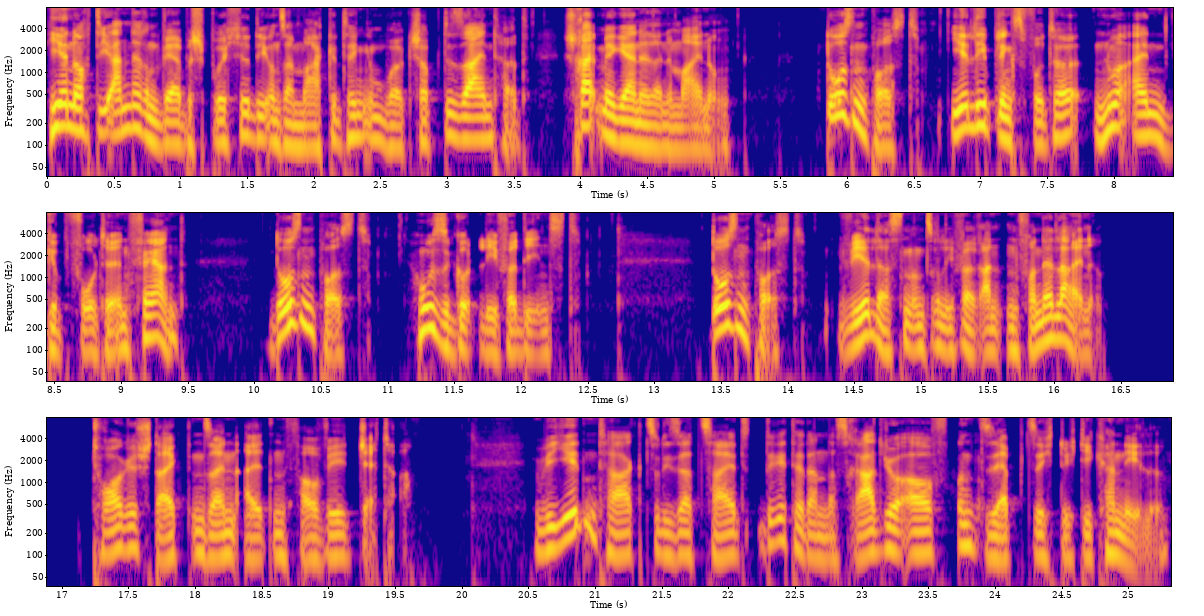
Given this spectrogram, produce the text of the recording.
Hier noch die anderen Werbesprüche, die unser Marketing im Workshop designt hat. Schreib mir gerne deine Meinung. Dosenpost, Ihr Lieblingsfutter, nur ein Gipfote entfernt. Dosenpost, Husegut-Lieferdienst. Dosenpost, wir lassen unsere Lieferanten von der Leine. Torge steigt in seinen alten VW Jetta. Wie jeden Tag zu dieser Zeit dreht er dann das Radio auf und zappt sich durch die Kanäle.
